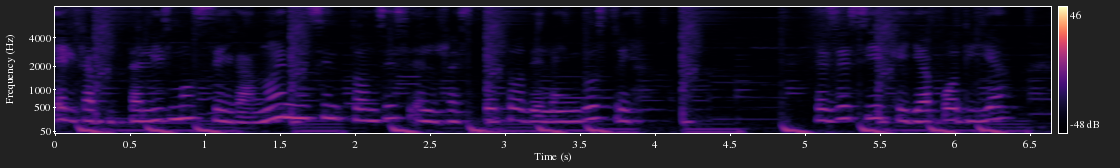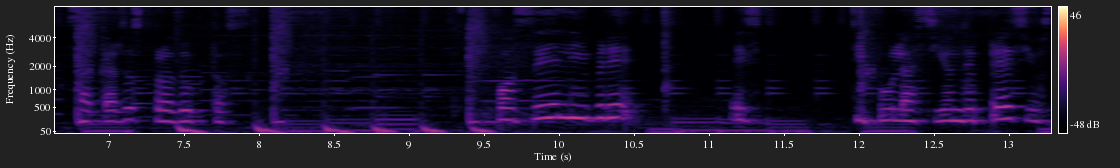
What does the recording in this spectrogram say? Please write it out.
el capitalismo se ganó en ese entonces el respeto de la industria, es decir, que ya podía sacar sus productos. Posee libre estipulación de precios,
